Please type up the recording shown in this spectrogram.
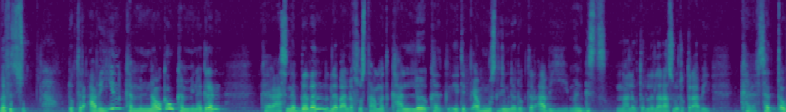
በፍጹም ዶክተር አብይን ከምናውቀው ከሚነግረን ካስነበበን ለባለፉት ሶስት ዓመት ካለው የኢትዮጵያ ሙስሊም ለዶክተር አብይ መንግስት እና ለዶክተር- ለራሱ ለዶክተር አብይ ከሰጠው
